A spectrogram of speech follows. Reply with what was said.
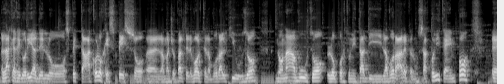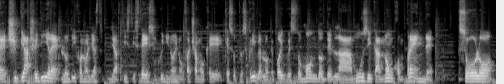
la categoria dello spettacolo che spesso eh, la maggior parte delle volte lavora al chiuso non ha avuto l'opportunità di lavorare per un sacco di tempo. Eh, ci piace dire lo dicono gli, gli, artisti stessi quindi noi non facciamo che, che sottoscriverlo che poi questo mondo della musica non comprende solo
